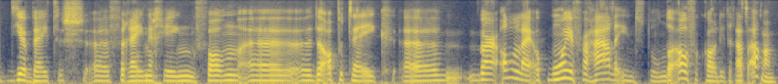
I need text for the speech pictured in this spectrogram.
diabetesvereniging, van de apotheek, waar allerlei ook mooie verhalen in stonden over koolhydraatarm.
